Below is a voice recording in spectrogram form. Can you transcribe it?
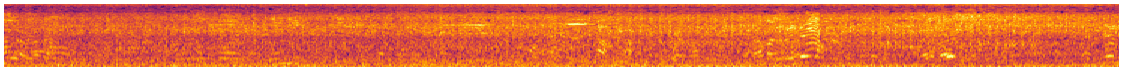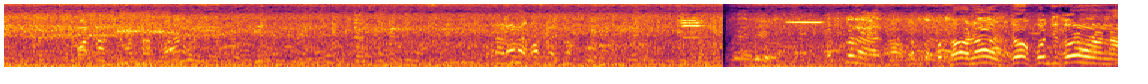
No, கொஞ்சம் தூரம் அண்ணா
